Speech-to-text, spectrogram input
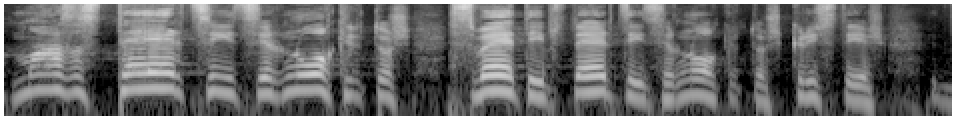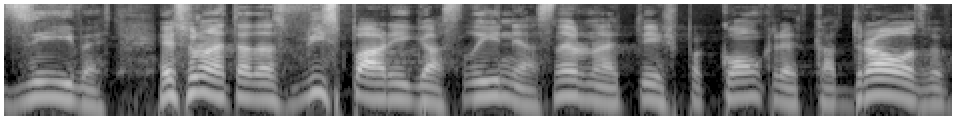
mazas tērcītes ir nokritušas, svētības tērcītes ir nokritušas kristiešu dzīvēm. Es runāju tādās vispārīgās līnijās, nerunāju tieši par konkrētu kādu draugu, vai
